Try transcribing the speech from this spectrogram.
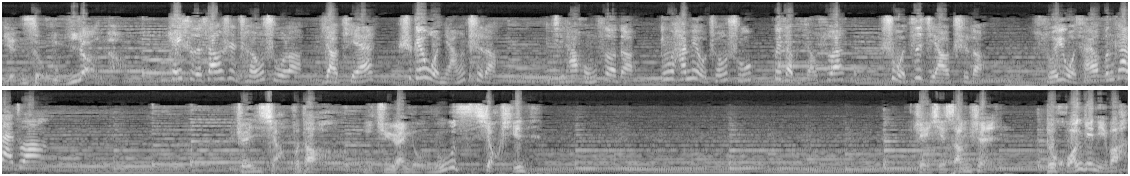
颜色不一样呢？黑色的桑葚成熟了，比较甜，是给我娘吃的；其他红色的，因为还没有成熟，味道比较酸，是我自己要吃的，所以我才要分开来装。真想不到，你居然有如此孝心。这些桑葚都还给你吧，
